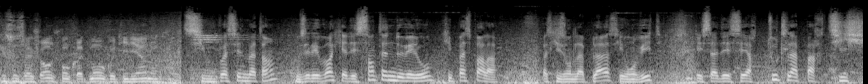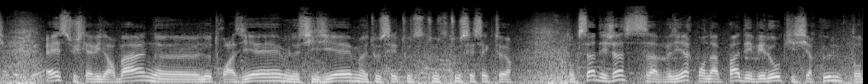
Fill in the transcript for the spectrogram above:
Qu'est-ce que ça change concrètement au quotidien Si vous passez le matin, vous allez voir qu'il y a des centaines de vélos qui passent par là parce qu'ils ont de la place, ils vont vite et ça dessert toute la partie est jusqu'à Villeurbanne, euh, le troisième, le sixième, tous ces, tous, tous, ces secteurs. Donc ça déjà, ça veut dire qu'on n'a pas des vélos qui circulent pour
